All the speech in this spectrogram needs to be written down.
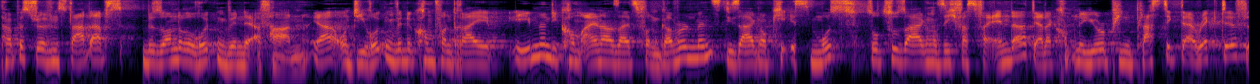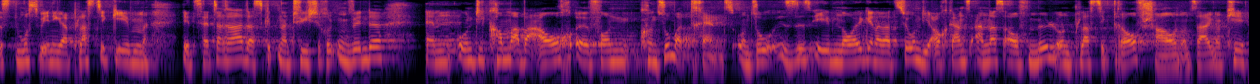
purpose-driven Startups besondere Rückenwinde erfahren. Ja, und die Rückenwinde kommen von drei Ebenen. Die kommen einerseits von Governments, die sagen, okay, es muss sozusagen sich was verändert. Ja, da kommt eine European Plastic Directive, es muss weniger Plastik geben, etc. Das gibt natürlich Rückenwinde. Ähm, und die kommen aber auch äh, von Consumer-Trends. Und so ist es eben neue Generationen, die auch ganz anders auf Müll und Plastik draufschauen und sagen, okay,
